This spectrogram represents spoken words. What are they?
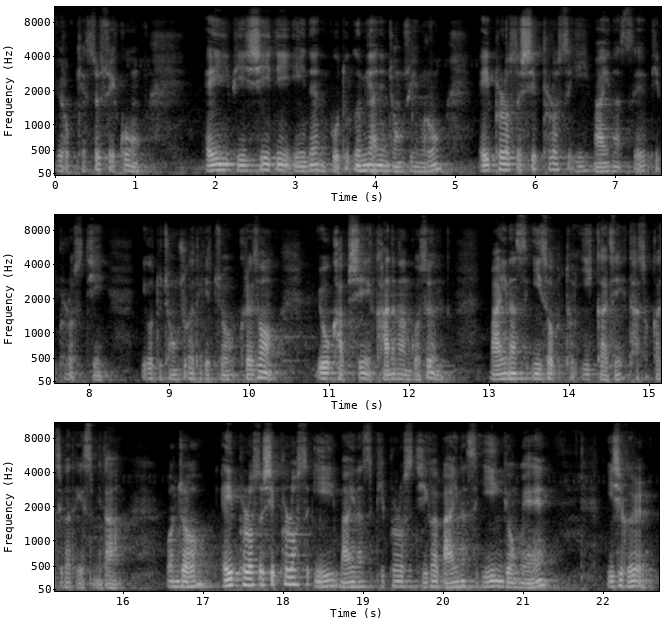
이렇게 쓸 수 있고 A, B, C, D, E는 모두 의미 아닌 정수이므로 A 플러스 C 플러스 E 마이너스 B 플러스 D 이것도 정수가 되겠죠. 그래서 요 값이 가능한 것은 마이너스 2서부터 2까지 다섯 가지가 되겠습니다. 먼저 A 플러스 C 플러스 E 마이너스 B 플러스 D가 마이너스 2인 경우에 이 식을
